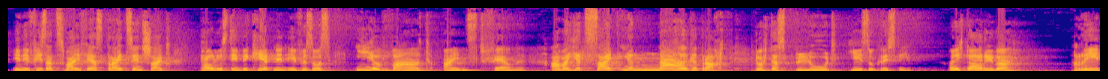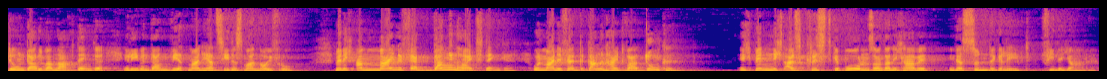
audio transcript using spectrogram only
In Epheser 2, Vers 13 schreibt Paulus den Bekehrten in Ephesus, ihr wart einst ferne, aber jetzt seid ihr nahegebracht durch das Blut Jesu Christi. Wenn ich darüber rede und darüber nachdenke, ihr Lieben, dann wird mein Herz jedes Mal neu froh. Wenn ich an meine Vergangenheit denke, und meine Vergangenheit war dunkel, ich bin nicht als Christ geboren, sondern ich habe in der Sünde gelebt, viele Jahre.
